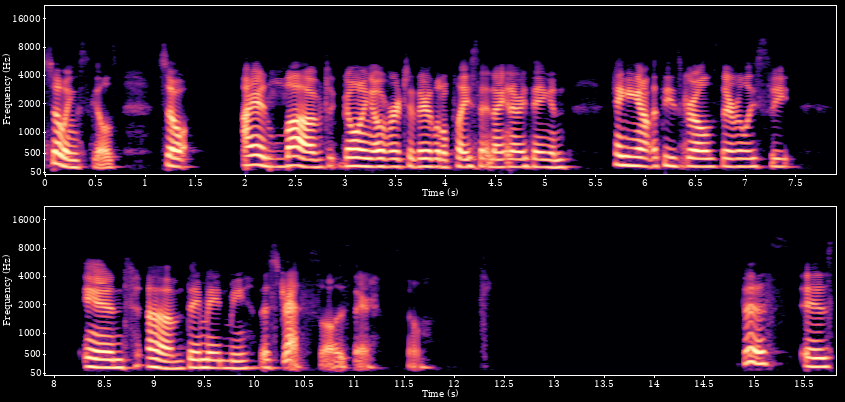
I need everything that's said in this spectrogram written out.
sewing skills. So I loved going over to their little place at night and everything and hanging out with these girls. They're really sweet. And um, they made me this dress while I was there. So this is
